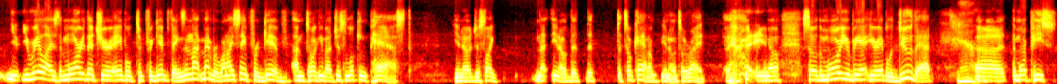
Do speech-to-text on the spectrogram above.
you, you realize the more that you're able to forgive things, and not remember when I say forgive, I'm talking about just looking past. You know, just like you know that that that's okay. I don't, you know, it's all right. you know, so the more you're be, you're able to do that, yeah. uh, the more peace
